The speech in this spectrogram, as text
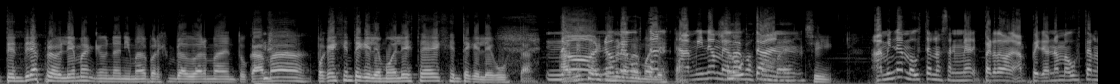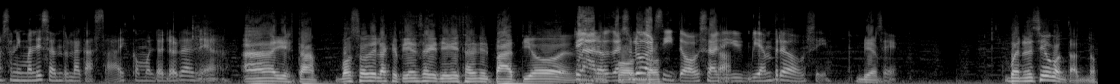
tendrías problema en que un animal, por ejemplo, duerma en tu cama? Porque hay gente que le molesta y hay gente que le gusta. a mí, No, no me gustan. molesta. A mí no me gustan. Sí. A mí no me gustan los animales, perdón, pero no me gustan los animales dentro de la casa. Es como el olor a... Ah, ahí está. Vos sos de las que piensa que tiene que estar en el patio. en Claro, el o sea, es un lugarcito, o sea, bien, pero sí. Bien. Sí. Bueno, les sigo contando.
